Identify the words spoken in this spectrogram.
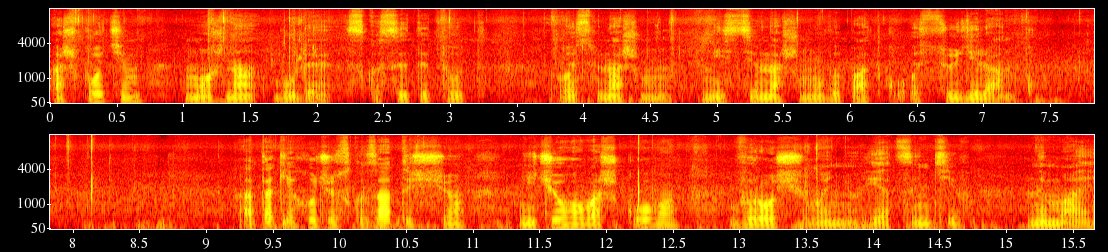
аж потім можна буде скосити тут, ось в нашому місці, в нашому випадку, ось цю ділянку. А так я хочу сказати, що нічого важкого вирощуванню гіацинтів немає.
